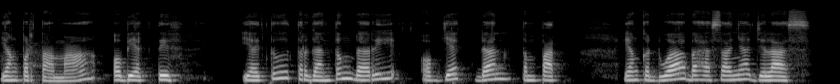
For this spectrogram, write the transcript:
yang pertama, objektif, yaitu tergantung dari objek dan tempat. Yang kedua, bahasanya jelas.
